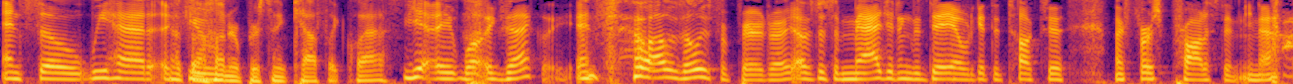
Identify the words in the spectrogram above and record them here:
And so we had a That's few. a hundred percent Catholic class. Yeah, eh, well, exactly. And so I was always prepared, right? I was just imagining the day I would get to talk to my first Protestant, you know,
